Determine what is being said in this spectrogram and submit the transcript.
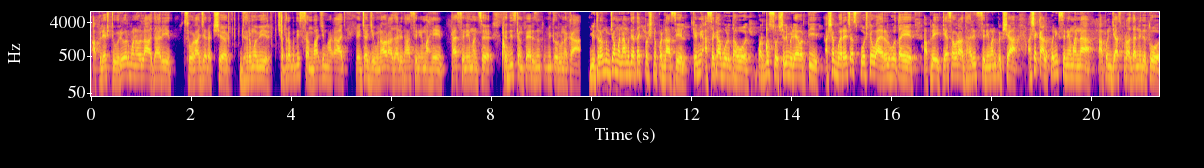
आपल्या स्टोरीवर बनवला आधारित स्वराज्य रक्षक धर्मवीर छत्रपती संभाजी महाराज यांच्या जीवनावर आधारित हा सिनेमा आहे. ह्या सिनेमांचं कधीच कंपॅरिझन तुम्ही करू नका. मित्रांनो तुमच्या मनामध्ये आता एक प्रश्न पडला असेल की मी असं का बोलत आहोत? परंतु सोशल मीडियावरती अशा बऱ्याचशाच पोस्ट व्हायरल होत आहेत. आपल्या इतिहासावर आधारित सिनेमांपेक्षा अशा काल्पनिक सिनेमांना आपण जास्त प्राधान्य देतो.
